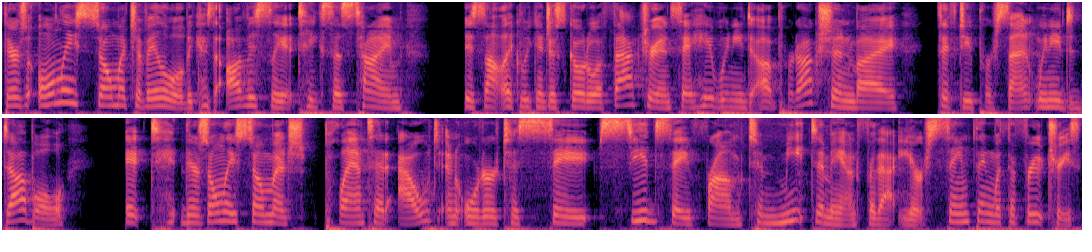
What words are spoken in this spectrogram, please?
There's only so much available because obviously it takes us time it's not like we can just go to a factory and say, hey, we need to up production by 50%, we need to double. It, there's only so much planted out in order to say seed save from to meet demand for that year. Same thing with the fruit trees.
